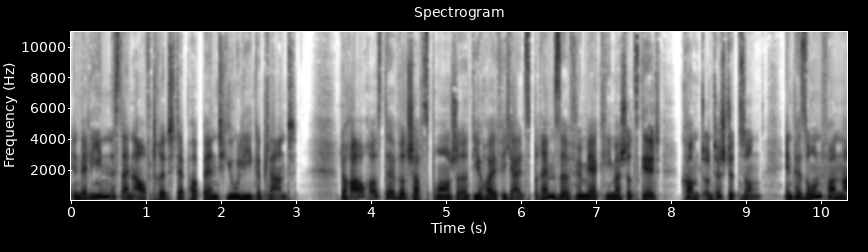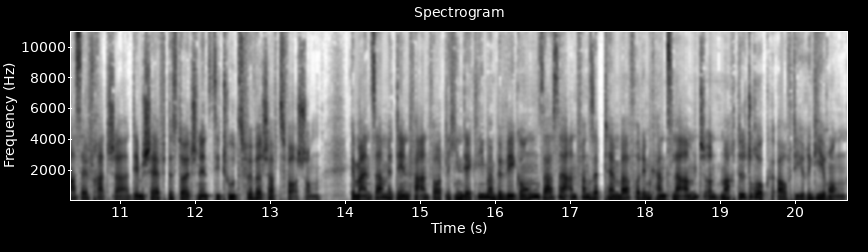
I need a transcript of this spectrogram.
In Berlin ist ein Auftritt der Popband Juli geplant. Doch auch aus der Wirtschaftsbranche, die häufig als Bremse für mehr Klimaschutz gilt, kommt Unterstützung. In Person von Marcel Fratscher, dem Chef des Deutschen Instituts für Wirtschaftsforschung. Gemeinsam mit den Verantwortlichen der Klimabewegung saß er Anfang September vor dem Kanzleramt und machte Druck auf die Regierung.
